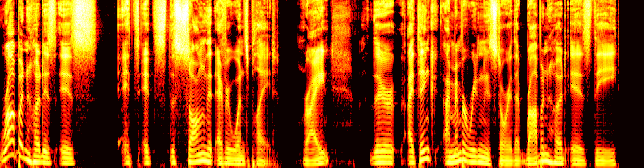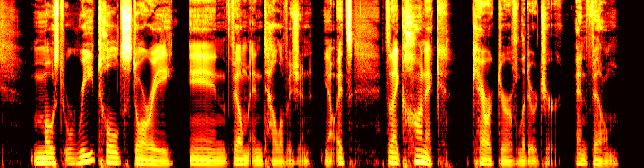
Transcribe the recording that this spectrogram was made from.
Robin Hood is is it's it's the song that everyone's played, right? There I think I remember reading a story that Robin Hood is the most retold story in film and television. You know, it's it's an iconic character of literature and film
